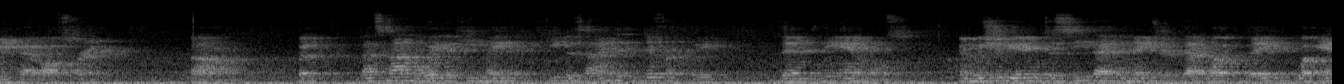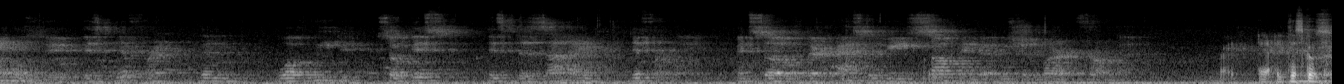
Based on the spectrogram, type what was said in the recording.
we have offspring. Um, but that's not the way that he made it. He designed it differently than the animals. And we should be able to see that in nature, that what they, what animals do is different than what we do. So it's, it's designed differently. And so there has to be something that we should learn from that. This goes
